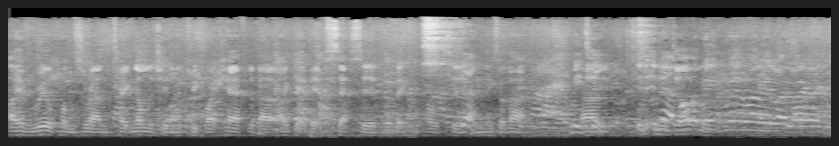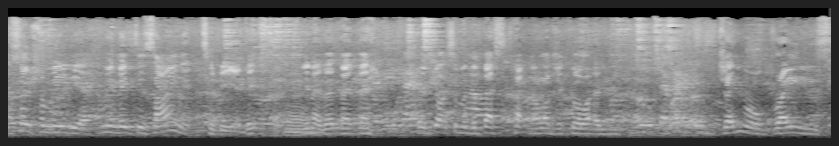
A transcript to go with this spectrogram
I have real problems around technology and I have to be quite careful about. I get a bit obsessive, and a bit compulsive, yeah. and things like that. Me too. Um, in, in yeah, well, I mean, well, like, like, social media. I mean, they design it to be addictive. Mm. You know, they, they, they, they've got some of the best technological and general brains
